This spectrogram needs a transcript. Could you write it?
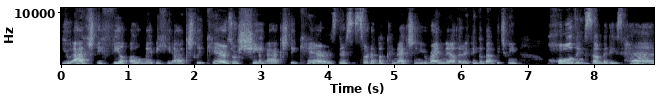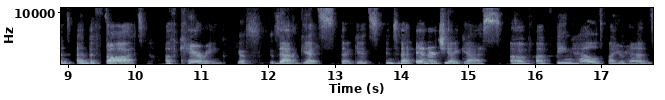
you actually feel, oh, maybe he actually cares or she actually cares. There's sort of a connection. You're right. Now that I think about between holding somebody's hand and the thought of caring. Yes. That gets that gets into that energy, I guess, of of being held by your hand.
